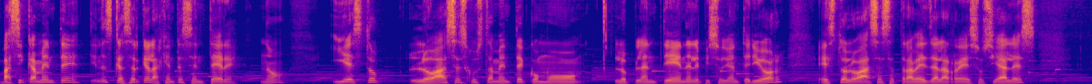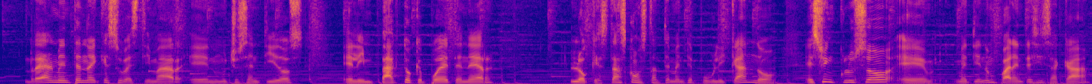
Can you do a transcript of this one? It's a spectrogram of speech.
Básicamente, tienes que hacer que la gente se entere, ¿no? Y esto lo haces justamente como lo planteé en el episodio anterior. Esto lo haces a través de las redes sociales. Realmente no hay que subestimar en muchos sentidos el impacto que puede tener lo que estás constantemente publicando. Eso incluso, eh, metiendo un paréntesis acá,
